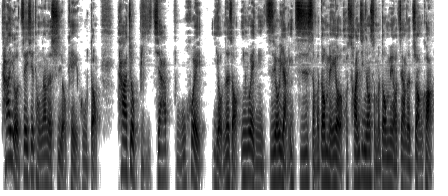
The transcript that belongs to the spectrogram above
它有这些同样的室友可以互动，它就比较不会有那种因为你只有养一只，什么都没有，环境中什么都没有这样的状况，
